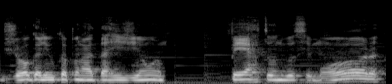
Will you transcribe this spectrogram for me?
joga ali o campeonato da região perto onde você mora.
